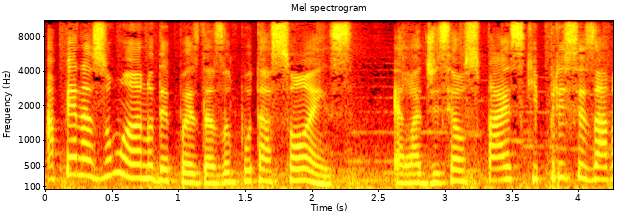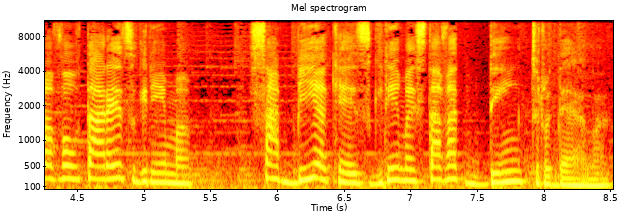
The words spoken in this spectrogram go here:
Apenas um ano depois das amputações, ela disse aos pais que precisava voltar à esgrima. Sabia que a esgrima estava dentro dela.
